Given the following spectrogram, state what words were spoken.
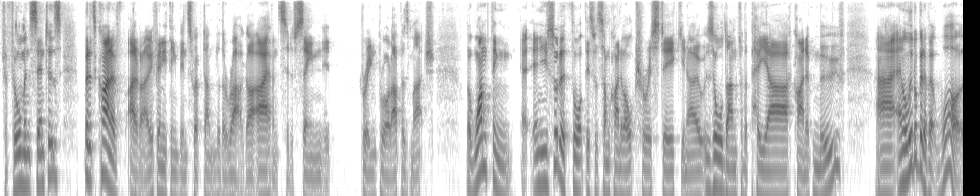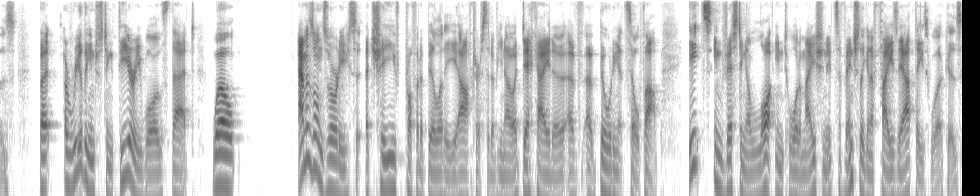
fulfillment centers, but it's kind of I don't know if anything been swept under the rug. I, I haven't sort of seen it being brought up as much. But one thing, and you sort of thought this was some kind of altruistic, you know, it was all done for the PR kind of move, uh, and a little bit of it was. But a really interesting theory was that, well, Amazon's already achieved profitability after sort of, you know, a decade of, of, of building itself up. It's investing a lot into automation. It's eventually going to phase out these workers.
